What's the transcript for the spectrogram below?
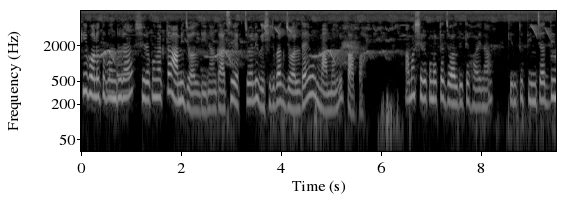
কি বলো তো বন্ধুরা? সেরকম একটা আমি জল দিই না। গাছে অ্যাকচুয়ালি বেশিরভাগ জল দেয় ওর মামামের পাপা। আমার সেরকম একটা জল দিতে হয় না। কিন্তু তিন চার দিন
